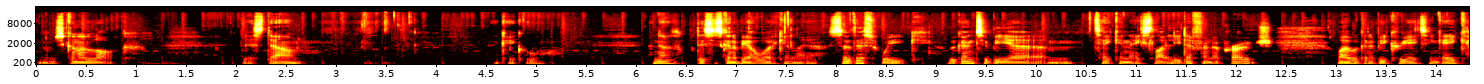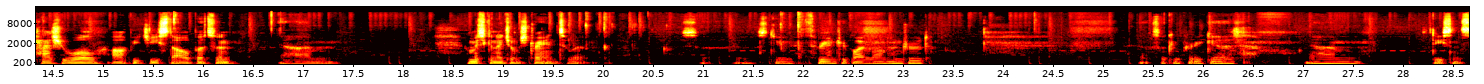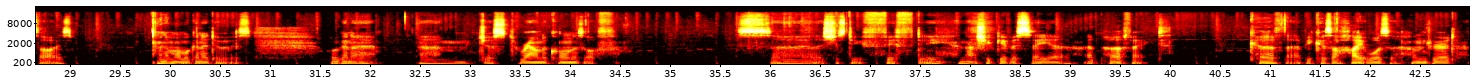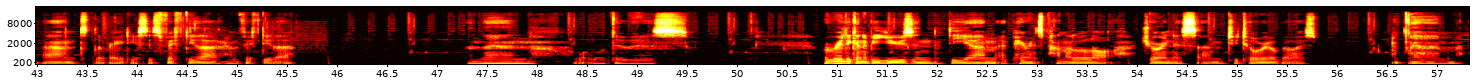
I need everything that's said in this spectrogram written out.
I'm just going to lock this down. Okay, cool. And now this is going to be our working layer. So this week we're going to be um, taking a slightly different approach where we're going to be creating a casual RPG style button. Um, I'm just going to jump straight into it. So let's do 300 by 100. That's looking pretty good. Um, decent size. And then what we're going to do is we're going to um, just round the corners off. So let's just do 50 and that should give us a, a, a perfect curve there because our height was 100 and the radius is 50 there and 50 there. And then what we'll do is we're really going to be using the um, appearance panel a lot during this um, tutorial guys. Um,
